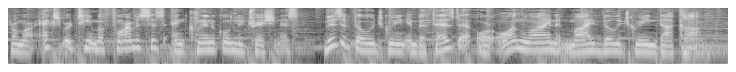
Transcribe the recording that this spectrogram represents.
from our expert team of pharmacists and clinical nutritionists. Visit Village Green in Bethesda or online at myvillagegreen.com.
